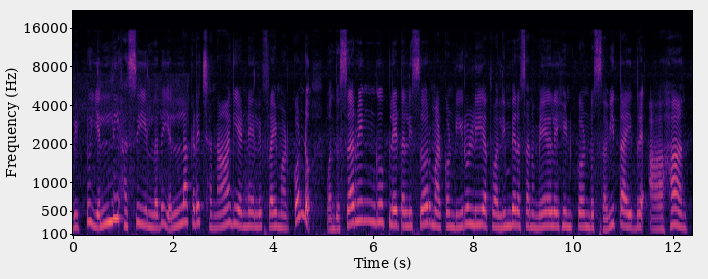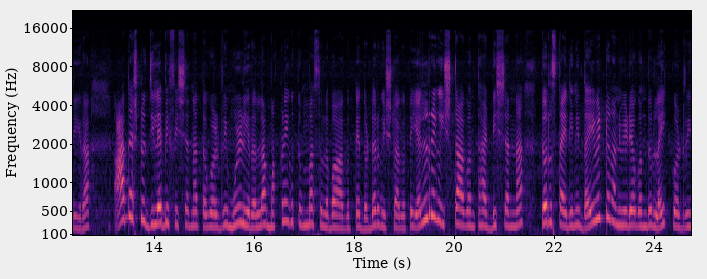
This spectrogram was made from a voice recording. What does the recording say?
ಬಿಟ್ಟು ಎಲ್ಲಿ ಹಸಿ ಇಲ್ಲದೆ ಎಲ್ಲ ಕಡೆ ಚೆನ್ನಾಗಿ ಎಣ್ಣೆಯಲ್ಲಿ ಫ್ರೈ ಮಾಡಿಕೊಂಡು ಒಂದು ಸರ್ವಿಂಗ್ ಪ್ಲೇಟಲ್ಲಿ ಸರ್ವ್ ಮಾಡಿಕೊಂಡು ಈರುಳ್ಳಿ ಅಥವಾ ಲಿಂಬೆ ರಸನ ಮೇಲೆ ಹಿಂಡ್ಕೊಂಡು ಸವಿತಾ ಇದ್ದರೆ ಆಹಾ ಅಂತೀರಾ? ಆದಷ್ಟು ಜಿಲೇಬಿ ಫಿಶನ್ನು ತಗೊಳ್ರಿ. ಮುಳ್ಳಿರಲ್ಲ ಮಕ್ಕಳಿಗೂ ತುಂಬ ಸುಲಭ ಆಗುತ್ತೆ, ದೊಡ್ಡರಿಗೂ ಇಷ್ಟ ಆಗುತ್ತೆ. ಎಲ್ರಿಗೂ ಇಷ್ಟ ಆಗುವಂತಹ ಡಿಶನ್ನು ತೋರಿಸ್ತಾ ಇದ್ದೀನಿ. ದಯವಿಟ್ಟು ನನ್ನ ವಿಡಿಯೋಗೊಂದು ಲೈಕ್ ಕೊಡ್ರಿ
